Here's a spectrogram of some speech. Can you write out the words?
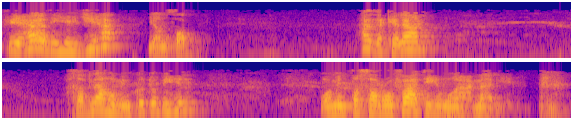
في هذه الجهة ينصب. هذا كلام أخذناه من كتبهم ومن تصرفاتهم وأعمالهم.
